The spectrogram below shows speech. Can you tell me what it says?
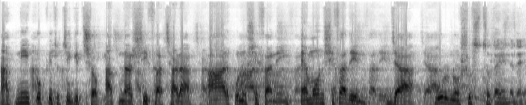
আপনি প্রকৃত চিকিৎসক, আপনার শিফা ছাড়া আর কোনো শিফা নেই। এমন শিফা দিন যা পূর্ণ সুস্থতা এনে দেয়।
